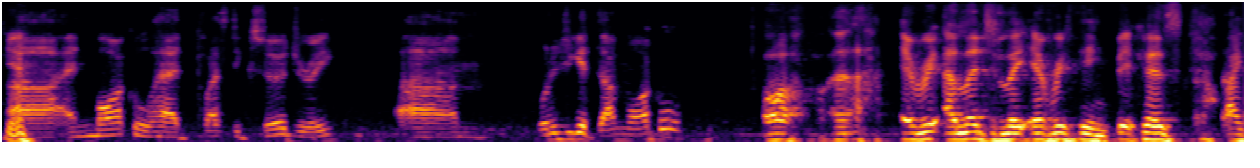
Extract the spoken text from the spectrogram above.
Yeah. Uh, and Michael had plastic surgery. Um, what did you get done, Michael? Oh, uh, every allegedly everything because I,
